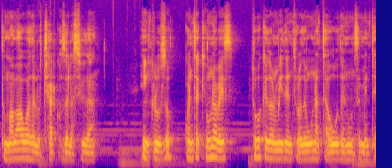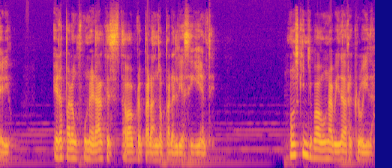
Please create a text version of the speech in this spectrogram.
tomaba agua de los charcos de la ciudad. Incluso cuenta que una vez tuvo que dormir dentro de un ataúd en un cementerio. Era para un funeral que se estaba preparando para el día siguiente. Moskin llevaba una vida recluida.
